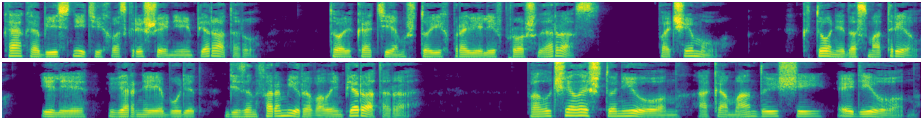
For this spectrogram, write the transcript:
Как объяснить их воскрешение императору? Только тем, что их провели в прошлый раз. Почему? Кто не досмотрел? Или, вернее будет, дезинформировал императора? Получалось, что не он, а командующий Эдион.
